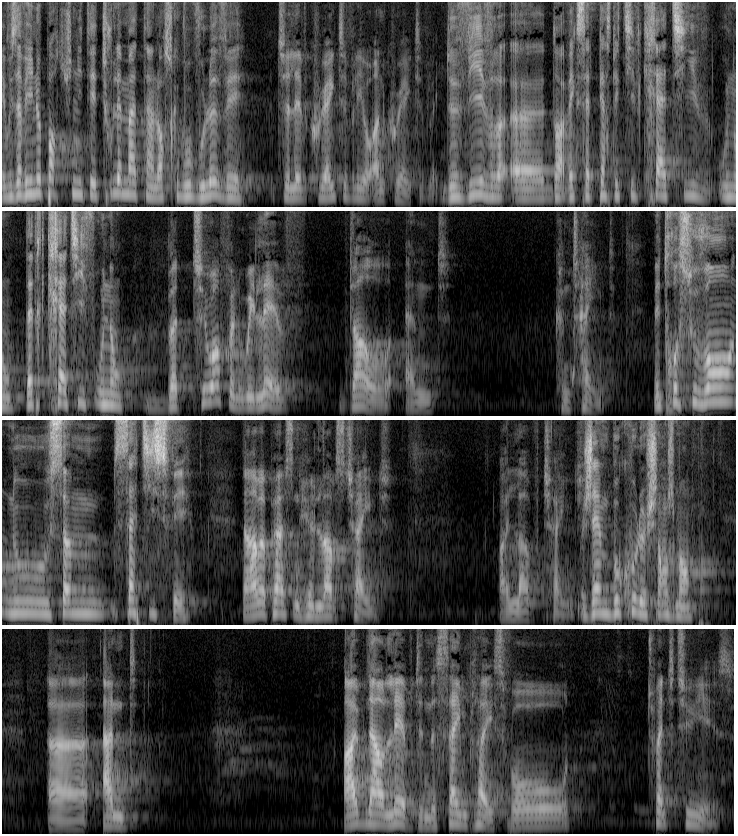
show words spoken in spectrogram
Et vous avez une opportunité tous les matins, lorsque vous vous levez, to live creatively or uncreatively. de vivre euh, dans- avec cette perspective créative ou non, d'être créatif ou non. But too often we live dull and contained. Mais trop souvent, nous sommes satisfaits. Now, I'm a person who loves change. I love change. J'aime beaucoup le changement. Uh, and I've now lived in the same place for 22 years.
